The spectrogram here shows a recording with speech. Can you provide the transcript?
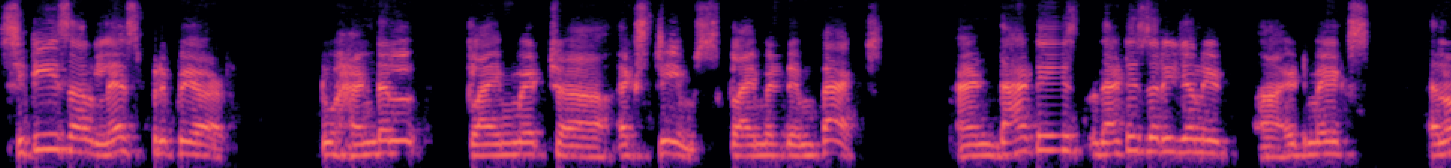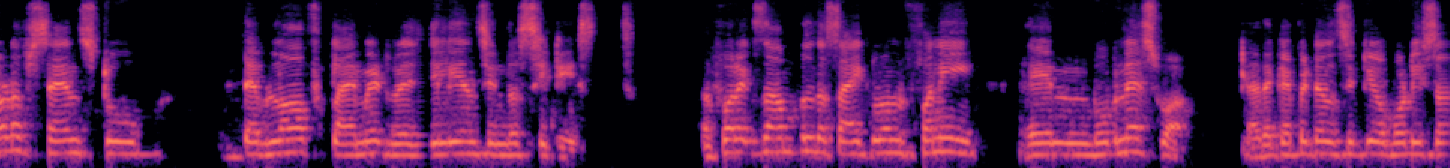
cities are less prepared to handle climate uh, extremes climate impacts and that is that is the reason it uh, it makes a lot of sense to develop climate resilience in the cities. For example the cyclone fani in bhubaneswar uh, the capital city of odisha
